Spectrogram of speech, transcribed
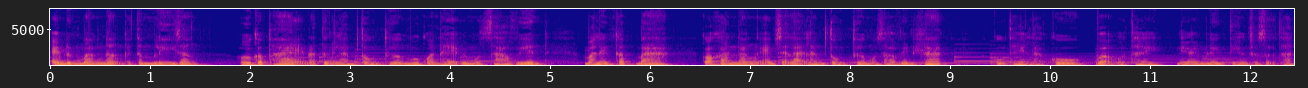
Em đừng mang nặng cái tâm lý rằng hồi cấp 2 em đã từng làm tổn thương mối quan hệ với một giáo viên, mà lên cấp 3 có khả năng em sẽ lại làm tổn thương một giáo viên khác, cụ thể là cô, vợ của thầy, nếu em lên tiếng cho sự thật.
